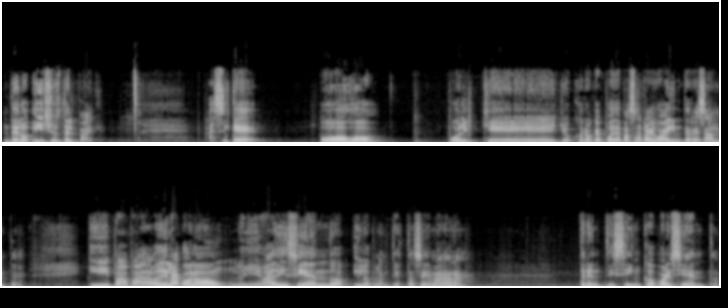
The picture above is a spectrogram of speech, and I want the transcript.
de los issues del país. Así que, ojo, porque yo creo que puede pasar algo ahí interesante. Y papá David La Colón lo lleva diciendo, y lo planteé esta semana, 35%.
